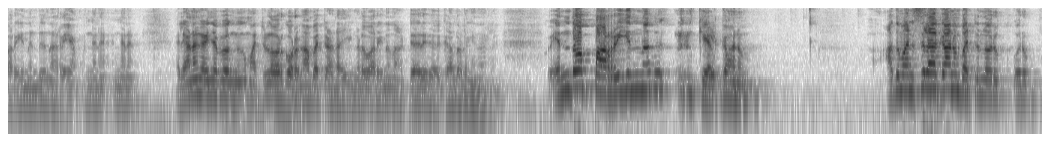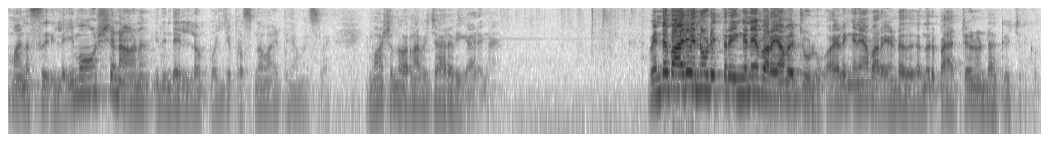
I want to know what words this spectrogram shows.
പറയുന്നുണ്ട് എന്നറിയാം. ഇങ്ങനെ ഇങ്ങനെ കല്യാണം കഴിഞ്ഞപ്പോൾ ഇങ്ങ് മറ്റുള്ളവർക്ക് ഉറങ്ങാൻ പറ്റാണ്ടായി. നിങ്ങൾ പറയുന്ന നാട്ടുകാർ കേൾക്കാൻ തുടങ്ങിയെന്നല്ലേ എന്തോ പറയുന്നത് കേൾക്കാനും അത് മനസ്സിലാക്കാനും പറ്റുന്ന ഒരു ഒരു മനസ്സ് ഇല്ല. ഇമോഷനാണ് ഇതിന്റെ എല്ലാം വലിയ പ്രശ്നമായിട്ട് ഞാൻ മനസ്സിലാക്കി. ഇമോഷൻ എന്ന് പറഞ്ഞാൽ വിചാര വികാരങ്ങൾ. അപ്പം എന്റെ ഭാര്യ എന്നോട് ഇത്ര ഇങ്ങനെ പറയാൻ പറ്റുള്ളൂ. അയാൾ ഇങ്ങനെയാണ് പറയേണ്ടത് എന്നൊരു പാറ്റേൺ ഉണ്ടാക്കി വെച്ചിരിക്കും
